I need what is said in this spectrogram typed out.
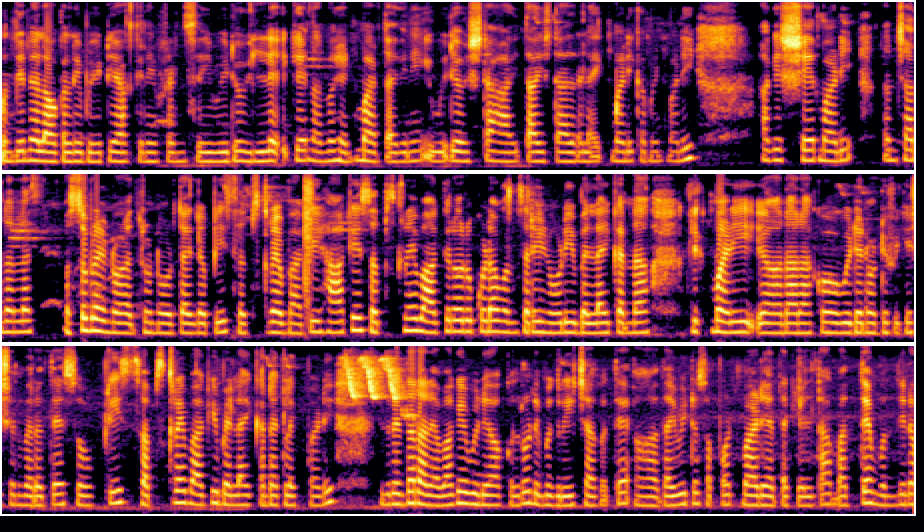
ಮುಂದಿನ ಲಾಗಲ್ಲಿ ಭೇಟಿ ಆಗ್ತೀನಿ ಫ್ರೆಂಡ್ಸ್ ಈ ವಿಡಿಯೋ ಇಲ್ಲೇಗೆ ನಾನು ಹೆಡ್ ಮಾಡ್ತಾಯಿದ್ದೀನಿ ಈ ವಿಡಿಯೋ ಇಷ್ಟ ಆಯಿತಾ, ಇಷ್ಟ ಆದರೆ ಲೈಕ್ ಮಾಡಿ ಕಮೆಂಟ್ ಮಾಡಿ. ಹಾಗೆ ಶೇರ್ ಮಾಡಿ. ನನ್ನ ಚಾನಲ್ನ ಹೊಸಬ್ರು ಏನಾದರೂ ನೋಡ್ತಾ ಇದ್ದರೆ ಪ್ಲೀಸ್ ಸಬ್ಸ್ಕ್ರೈಬ್ ಆಗಿ ಹಾಗೆ ಸಬ್ಸ್ಕ್ರೈಬ್ ಆಗಿರೋರು ಕೂಡ ಒಂದು ಸರಿ ನೋಡಿ ಬೆಲ್ಲೈಕನ್ನ ಕ್ಲಿಕ್ ಮಾಡಿ. ನಾನು ಹಾಕೋ ವಿಡಿಯೋ ನೋಟಿಫಿಕೇಷನ್ ಬರುತ್ತೆ. ಸೊ ಪ್ಲೀಸ್ ಸಬ್ಸ್ಕ್ರೈಬ್ ಆಗಿ ಬೆಲ್ಲೈಕನ್ನ ಕ್ಲಿಕ್ ಮಾಡಿ. ಇದರಿಂದ ನಾನು ಯಾವಾಗೇ ವಿಡಿಯೋ ಹಾಕಿದ್ರು ನಿಮಗೆ ರೀಚ್ ಆಗುತ್ತೆ. ದಯವಿಟ್ಟು ಸಪೋರ್ಟ್ ಮಾಡಿ ಅಂತ ಕೇಳ್ತಾ. ಮತ್ತೆ ಮುಂದಿನ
